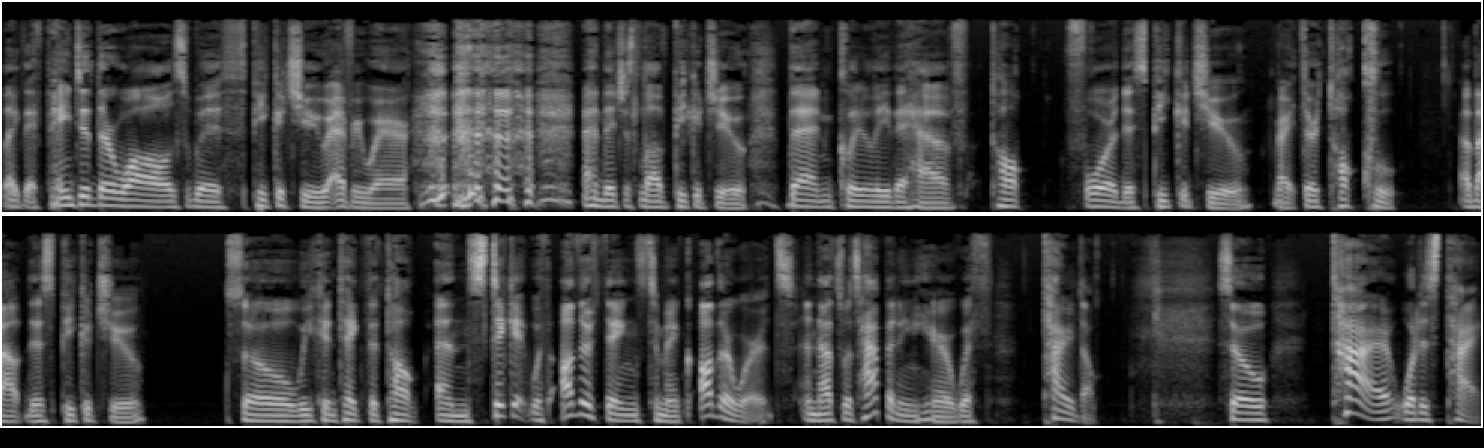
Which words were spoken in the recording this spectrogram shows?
like they've painted their walls with Pikachu everywhere and they just love Pikachu. Then clearly they have talk for this Pikachu, right? They're talku about this Pikachu. So we can take the talk and stick it with other things to make other words. And that's what's happening here with taldeok. So Tai, what is Tai?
